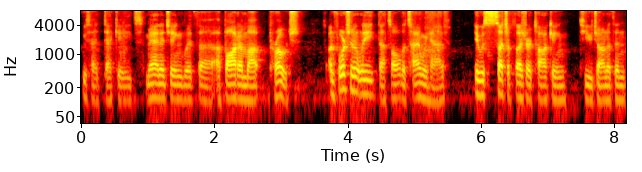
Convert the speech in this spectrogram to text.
who's had decades managing with a, a bottom up approach. Unfortunately, that's all the time we have. It was such a pleasure talking to you, Jonathan.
